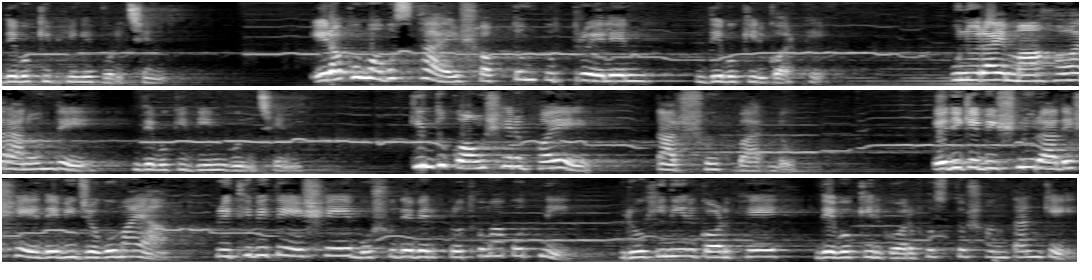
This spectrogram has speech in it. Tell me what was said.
দেবকী ভেঙে পড়েছেন। এরকম অবস্থায় সপ্তম পুত্র এলেন দেবকীর গর্ভে। পুনরায় মা হওয়ার আনন্দে দেবকী দিন গুনছেন। কিন্তু কংসের ভয়ে তার শোক বাড়ল। এদিকে বিষ্ণুর আদেশে দেবী যোগমায়া পৃথিবীতে এসে বসুদেবের প্রথমা পত্নী রোহিণীর গর্ভে দেবকীর গর্ভস্থ সন্তানকে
